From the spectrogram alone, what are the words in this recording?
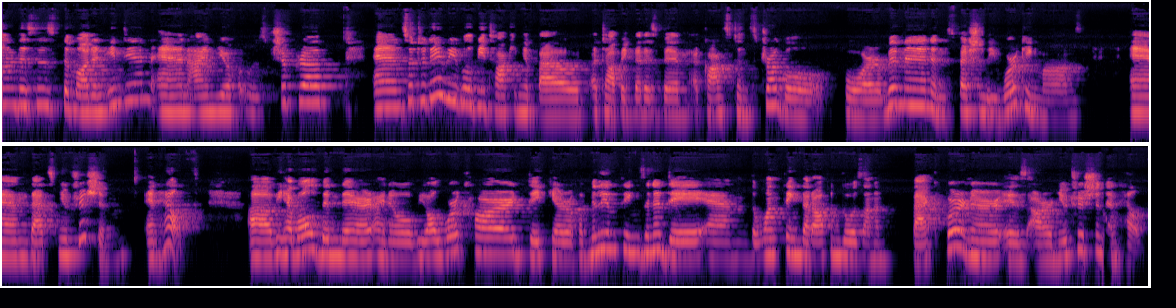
everyone. This is The Modern Indian, and I'm your host, Shipra. And so today we will be talking about a topic that has been a constant struggle for women and especially working moms, and that's nutrition and health. Uh, we have all been there. I know we all work hard, take care of a million things in a day, and the one thing that often goes on a back burner is our nutrition and health.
